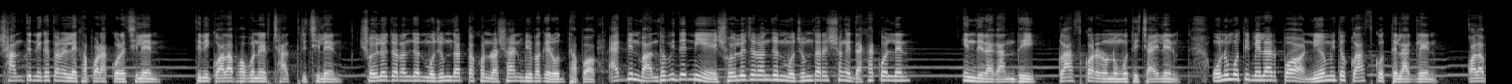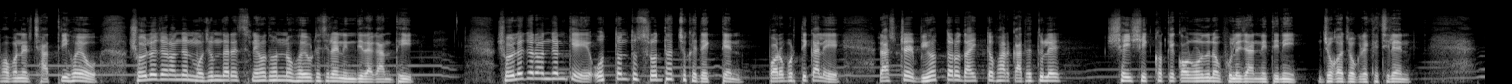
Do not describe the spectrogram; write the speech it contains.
শান্তিনিকেতনে লেখাপড়া করেছিলেন। তিনি কলা ভবনের ছাত্রী ছিলেন। শৈলজরঞ্জন মজুমদার তখন রসায়ন বিভাগের অধ্যাপক। একদিন বান্ধবীদের নিয়ে শৈলজরঞ্জন মজুমদারের সঙ্গে দেখা করলেন ইন্দিরা গান্ধী। ক্লাস করার অনুমতি চাইলেন। অনুমতি মেলার পর নিয়মিত ক্লাস করতে লাগলেন। কলা ভবনের ছাত্রী হয়েও শৈলজরঞ্জন মজুমদারের স্নেহধন্য হয়ে উঠেছিলেন ইন্দিরা গান্ধী। শৈলজরঞ্জনকে অত্যন্ত শ্রদ্ধার চোখে দেখতেন। পরবর্তীকালে রাষ্ট্রের বৃহত্তর দায়িত্বভার কাঁধে তুলে সেই শিক্ষককে কোনোদিনও ভুলে যাননি তিনি, যোগাযোগ রেখেছিলেন।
